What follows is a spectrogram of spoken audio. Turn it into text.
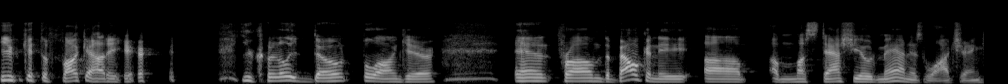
you get the fuck out of here. you clearly don't belong here. And from the balcony, um, a mustachioed man is watching.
